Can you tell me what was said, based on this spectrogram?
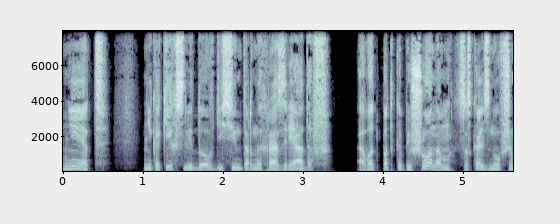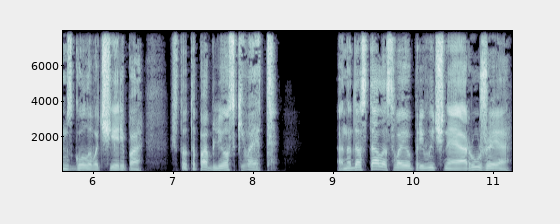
Нет, никаких следов десинтерных разрядов. А вот под капюшоном, соскользнувшим с голого черепа, что-то поблескивает. Она достала свое привычное оружие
